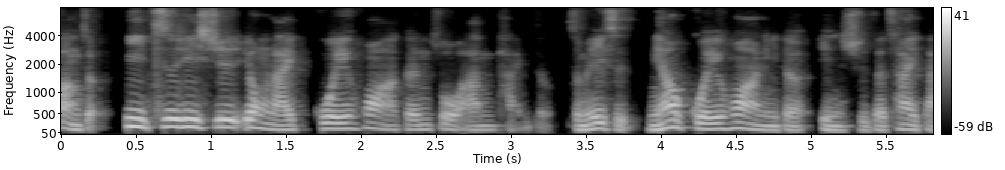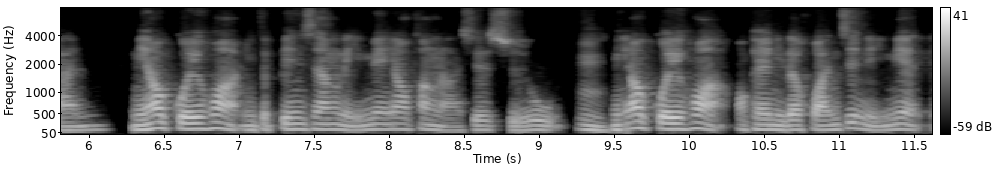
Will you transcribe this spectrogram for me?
放着，意志力是用来规划跟做安排的。什么意思？你要规划你的饮食的菜单，你要规划你的冰箱里面要放哪些食物，嗯，你要规划，OK，你的环境里面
